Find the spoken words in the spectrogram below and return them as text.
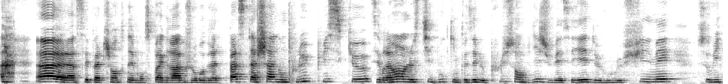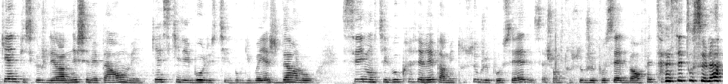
Ah là là, c'est pas de chance, mais bon c'est pas grave, je regrette pas cet achat non plus puisque c'est vraiment le steelbook qui me faisait le plus envie. Je vais essayer de vous le filmer ce week-end puisque je l'ai ramené chez mes parents, mais qu'est-ce qu'il est beau le steelbook du voyage d'Arlo. C'est mon steelbook préféré parmi tous ceux que je possède, sachant que tous ceux que je possède, bah en fait c'est tout cela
